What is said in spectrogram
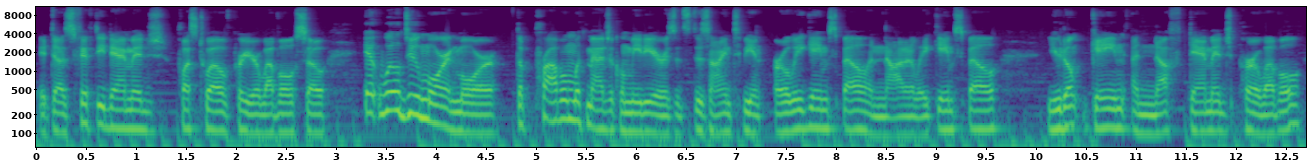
It does 50 damage plus 12 per your level, so it will do more and more. The problem with Magical Meteor is it's designed to be an early game spell and not a late game spell. You don't gain enough damage per level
